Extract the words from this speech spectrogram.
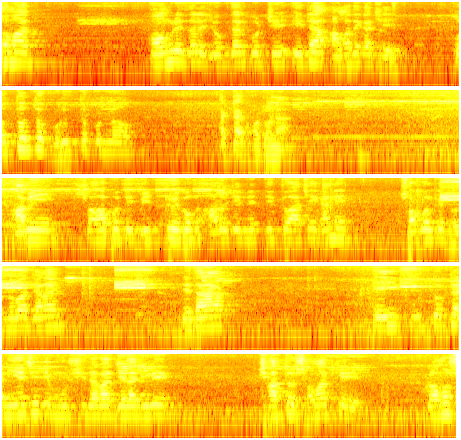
সমাজ কংগ্রেস দলে যোগদান করছে, এটা আমাদের কাছে অত্যন্ত গুরুত্বপূর্ণ একটা ঘটনা। আমি সভাপতি বিট্টু এবং আরও যে নেতৃত্ব আছে এখানে, সকলকে ধন্যবাদ জানাই যে তারা এই উদ্যোগটা নিয়েছে যে মুর্শিদাবাদ জেলা জুড়ে ছাত্র সমাজকে ক্রমশ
